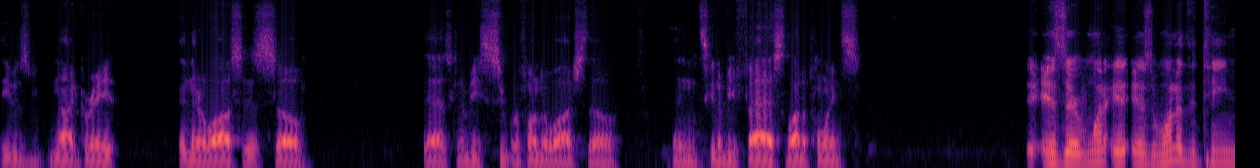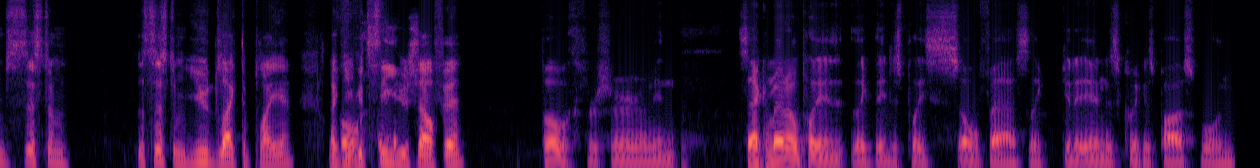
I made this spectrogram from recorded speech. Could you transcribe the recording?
he was not great in their losses, so yeah, it's gonna be super fun to watch though, and it's gonna be fast, a lot of points. Is there one is one of the team's system the system you'd like to play in? Like you Oh. could see yourself in? Both for sure. I mean, Sacramento plays like they just play so fast, like get it in as quick as possible and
